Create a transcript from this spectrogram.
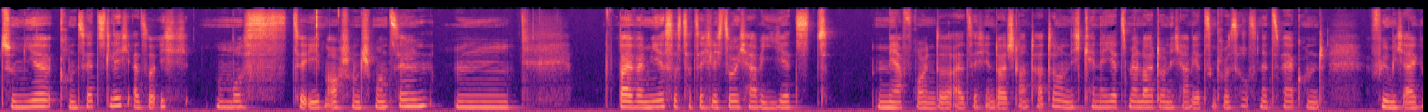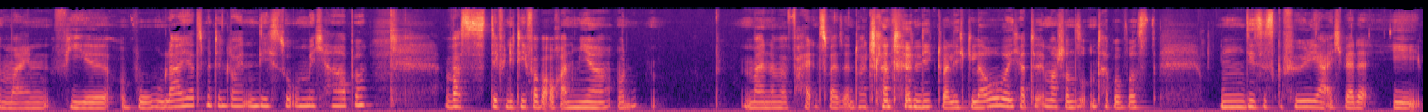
zu mir grundsätzlich, also ich musste eben auch schon schmunzeln, mm, weil bei mir ist es tatsächlich so, ich habe jetzt mehr Freunde, als ich in Deutschland hatte und ich kenne jetzt mehr Leute und ich habe jetzt ein größeres Netzwerk und fühle mich allgemein viel wohler jetzt mit den Leuten, die ich so um mich habe, was definitiv aber auch an mir und meine Verhaltensweise in Deutschland liegt, weil ich glaube, ich hatte immer schon so unterbewusst mm, dieses Gefühl, ja, ich werde eh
